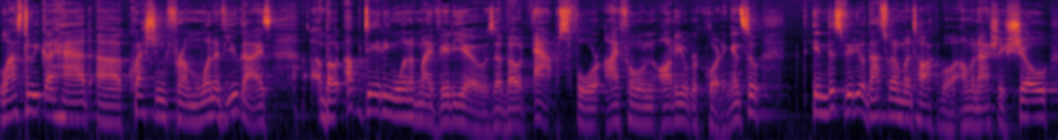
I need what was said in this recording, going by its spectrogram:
Last week I had a question from one of you guys about updating one of my videos about apps for iPhone audio recording. And so in this video, that's what I'm going to talk about. I'm going to actually show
